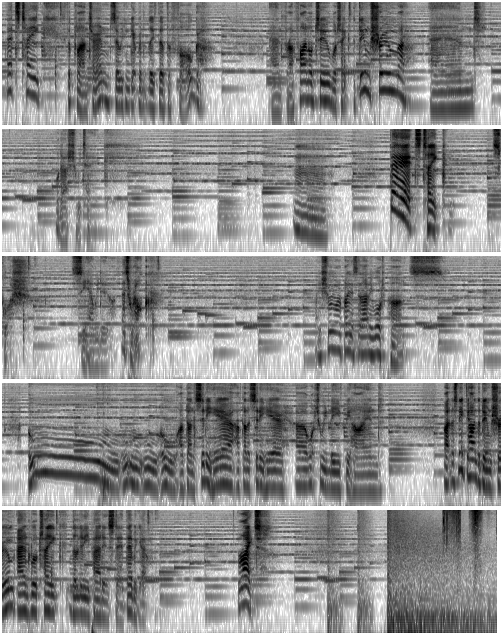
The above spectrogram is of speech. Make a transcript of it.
let's take the Plantern so we can get rid of the, the, the fog. And for our final two, we'll take the doom shroom and what else should we take? Hmm. Let's take squash. See how we do. Let's rock. Are you sure you want to play this without any water plants? Ooh, ooh, ooh, ooh, ooh. I've done city here. I've done a city here. Uh, what should we leave behind? Right, let's leave behind the Doom Shroom and we'll take the Lily Pad instead. There we go. Right.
